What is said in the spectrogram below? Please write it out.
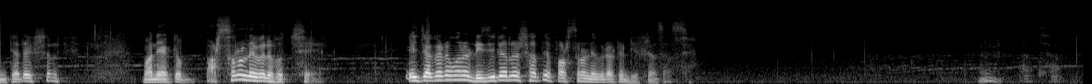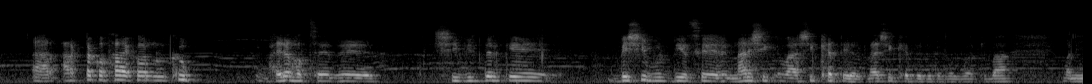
ইন্টারাকশন মানে একটা পার্সোনাল লেভেলে হচ্ছে, এই জায়গাটা মানে ডিজিটালের সাথে পার্সোনাল লেভেলে একটা ডিফারেন্স আছে। আচ্ছা। আর আরেকটা কথা এখন খুব ভাইরাল হচ্ছে যে শিবিরদেরকে বেশি ভোট দিয়েছে নারী বা শিক্ষার্থীরা নারী শিক্ষার্থী যেটা বলব আর কি, বা মানে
